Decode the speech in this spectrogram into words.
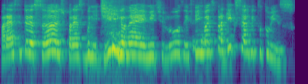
parece interessante, parece bonitinho, né, emite luz, enfim, mas para que, que serve tudo isso?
